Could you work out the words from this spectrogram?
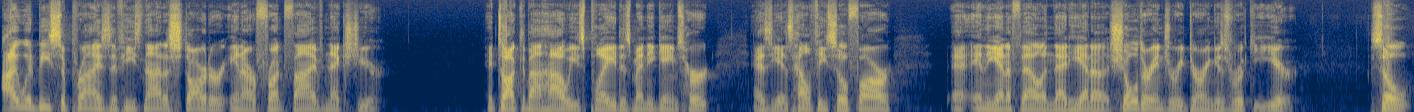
I would be surprised if he's not a starter in our front five next year. It talked about how he's played as many games hurt as he has healthy so far uh, in the NFL and that he had a shoulder injury during his rookie year. So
